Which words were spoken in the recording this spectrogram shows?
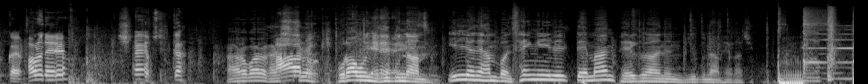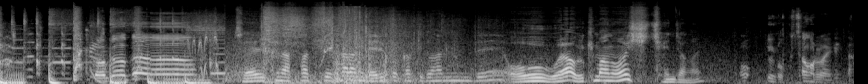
갈까요? 바로 내려? 시간이 없으니까 바로바로 가시죠. 바로. 돌아온 예, 유부남. 알겠습니다. 1년에 한 번 생일 때만 배그하는 유부남 해가지고. 고고고 제일 큰 아파트에 사람이 내릴 것 같기도 한데. 어우, 뭐야? 왜 이렇게 많어? 씨, 젠장할. 어? 이거 옥상으로 가야겠다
